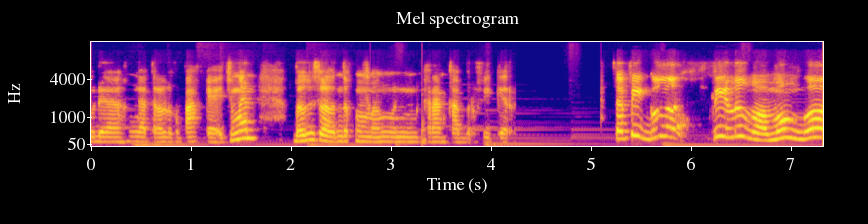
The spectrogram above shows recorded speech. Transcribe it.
udah nggak terlalu kepake. Cuman bagus lah untuk membangun kerangka berpikir. Tapi gue, nih lu ngomong gue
